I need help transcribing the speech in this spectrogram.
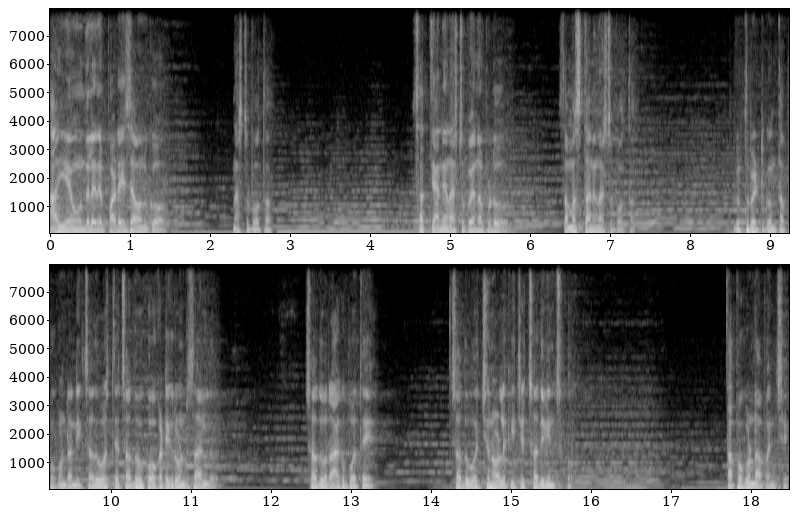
ఆ ఏముంది లేని పడేసావనుకో నష్టపోతావు. సత్యాన్ని నష్టపోయినప్పుడు సమస్తాన్ని నష్టపోతావు. గుర్తుపెట్టుకొని తప్పకుండా నీకు చదువు వస్తే చదువుకు ఒకటికి రెండు సార్లు. చదువు రాకపోతే చదువు వచ్చిన వాళ్ళకి ఇచ్చి చదివించుకో. తప్పకుండా పంచే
